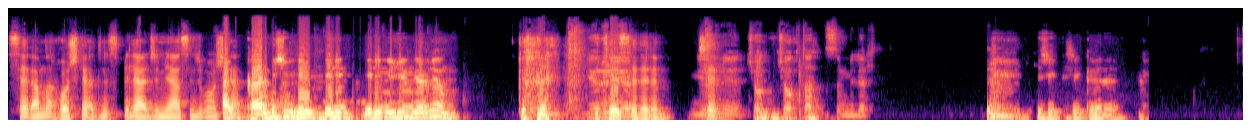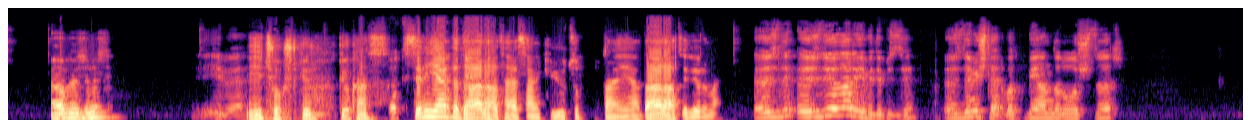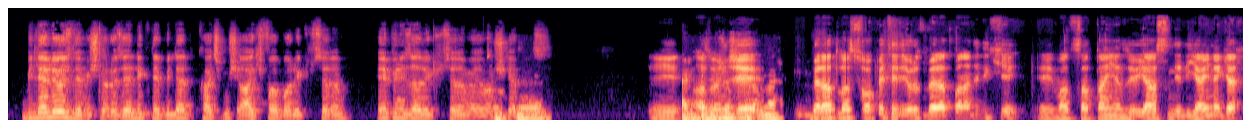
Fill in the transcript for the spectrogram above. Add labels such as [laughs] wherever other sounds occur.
Selamlar, hoş geldiniz. Bilal'cim, Yasin'cim hoş geldin. Kardeşim benim, benim, benim yüzüm görünüyor mu? [laughs] Bir test edelim. Şey, Görünüyor. Çok çok tatlısın Bilal. [laughs] Teşekkür, teşekkür ederim. Ne yapıyorsunuz? İyi be. iyi çok şükür. Gökhan, senin yerde daha rahat her sanki YouTube'dan ya. Daha rahat ediyorum ben. Özle, özlüyorlar ya bir de bizi. Özlemişler. Bak bir anda dolaştılar. Bilal'i özlemişler. Özellikle Bilal kaçmış. Akif abi aleykümselam. Hepinize aleykümselam. beyler. Hoş geldiniz. Ee, az önce. Berat'la sohbet ediyoruz. Berat bana dedi ki e, WhatsApp'tan yazıyor. Yasin dedi yayına gel.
